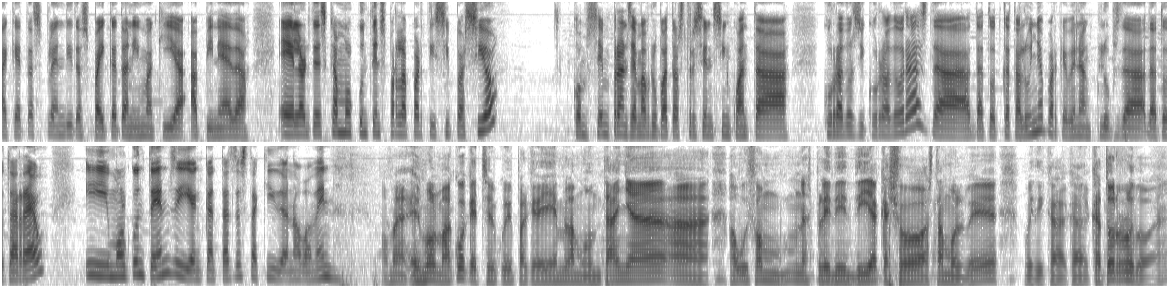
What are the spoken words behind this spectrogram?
aquest esplèndid espai que tenim aquí a, a Pineda. Eh, la veritat és que molt contents per la participació, com sempre ens hem apropat als 350 corredors i corredores de, de tot Catalunya perquè venen clubs de, de tot arreu i molt contents i encantats d'estar aquí de novament. Home, és molt maco aquest circuit perquè veiem la muntanya, eh, avui fa un, un esplèndid dia, que això està molt bé, vull dir que, que, que tot rodó, eh?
